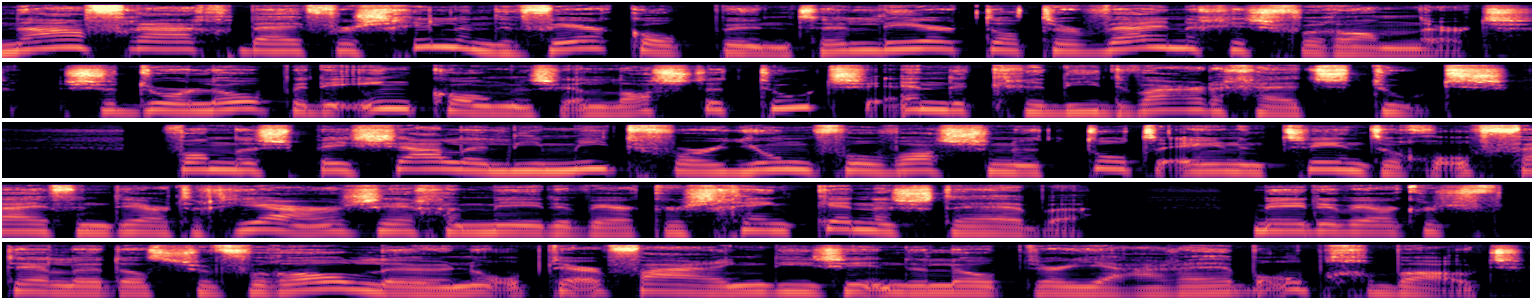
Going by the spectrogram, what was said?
Navraag bij verschillende verkooppunten leert dat er weinig is veranderd. Ze doorlopen de inkomens- en lastentoets en de kredietwaardigheidstoets. Van de speciale limiet voor jongvolwassenen tot 21 of 35 jaar zeggen medewerkers geen kennis te hebben. Medewerkers vertellen dat ze vooral leunen op de ervaring die ze in de loop der jaren hebben opgebouwd.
